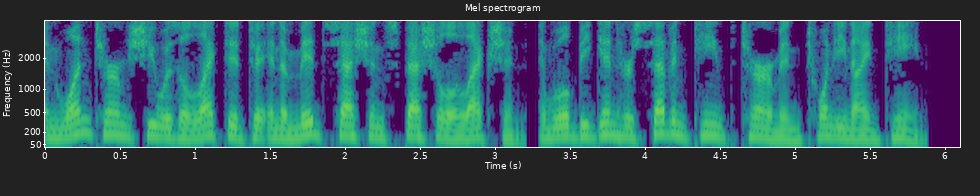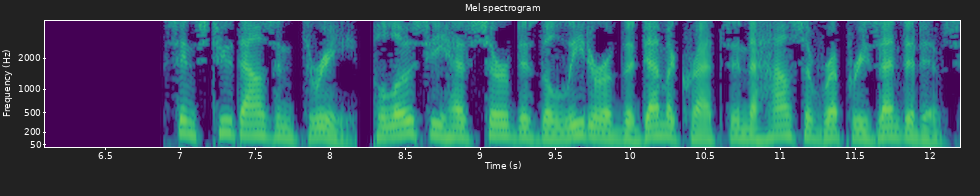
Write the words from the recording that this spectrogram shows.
and one term she was elected to in a mid-session special election, and will begin her 17th term in 2019. Since 2003, Pelosi has served as the leader of the Democrats in the House of Representatives,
